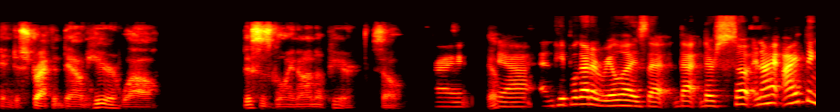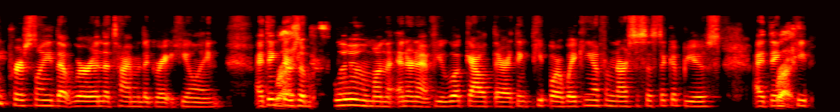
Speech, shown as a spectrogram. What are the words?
and distracted down here while this is going on up here. So, Right. Yep. Yeah. And people got to realize that that there's so and I I think personally that we're in the time of the great healing. I think there's a bloom on the internet. If you look out there, I think people are waking up from narcissistic abuse. I think Right. people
